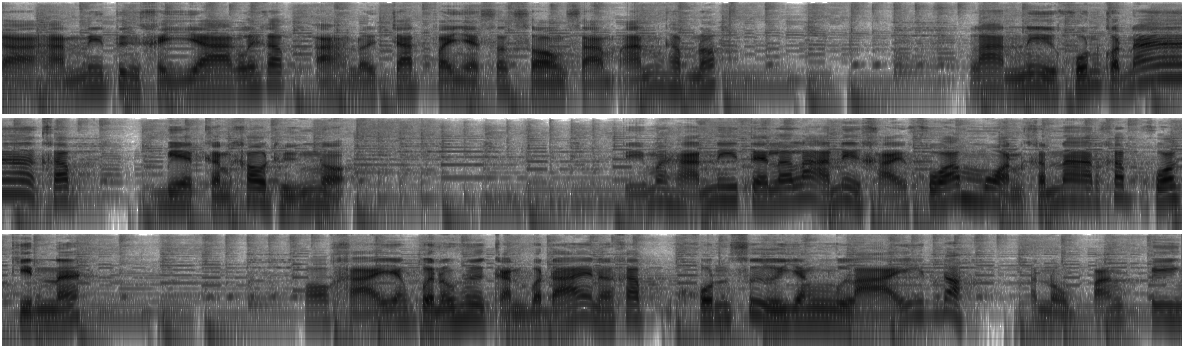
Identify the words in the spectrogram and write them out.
กาหันนี่ตึงไขยากเลยครับอะเราจัดไปอย่าสักสองสามอันครับเนาะร้านนี่คนก่อนหน้าครับ เบียดกันเข้าถึงเนาะตีมหารนี่แต่ละร้านนี่ขายคว้าหม่อนขนาดครับคว้ากินนะ พอขายยังเปิดต้องฮือกันบ่ได้นะครับ คนซื้อยังหลายเนาะขนมปังปิง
